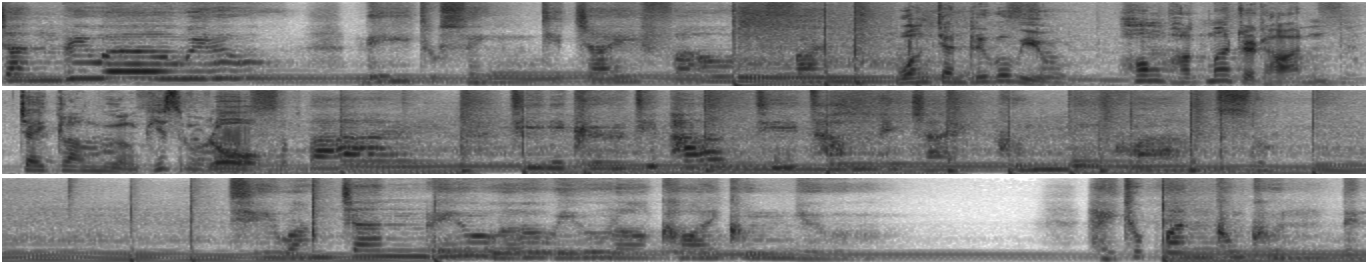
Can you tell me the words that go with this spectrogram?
จันทร์ริเวอร์วิวมีทุกสิ่ง ใจเฝ้าฝัน วังจันทร์ริเวอร์วิว ห้องพักมาตรฐาน ใจกลางเมืองพิษณุโลก สบาย ที่นี่คือที่พักที่ทำให้ใจคุณมีความสุข ที่วังจันทร์ริเวอร์วิวรอคอยคุณอยู่ ให้ทุกวันของคุณเป็น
